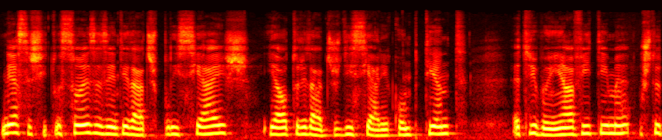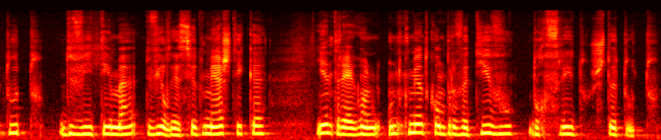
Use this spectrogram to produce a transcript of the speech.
Nessas situações, as entidades policiais e a autoridade judiciária competente atribuem à vítima o estatuto de vítima de violência doméstica e entregam-lhe um documento comprovativo do referido estatuto.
